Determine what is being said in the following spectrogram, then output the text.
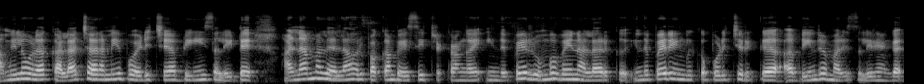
தமிழோட கலாச்சாரமே போயிடுச்சு அப்படின்னு சொல்லிட்டு அண்ணாமலை எல்லாம் ஒரு பக்கம் பேசிகிட்டு இருக்காங்க. இந்த பேர் ரொம்பவே நல்லாயிருக்கு இந்த பேர் எங்களுக்கு பிடிச்சிருக்கு அப்படின்ற மாதிரி சொல்லிடுறாங்க.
